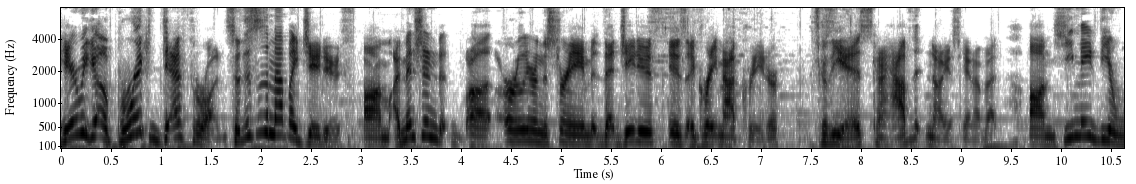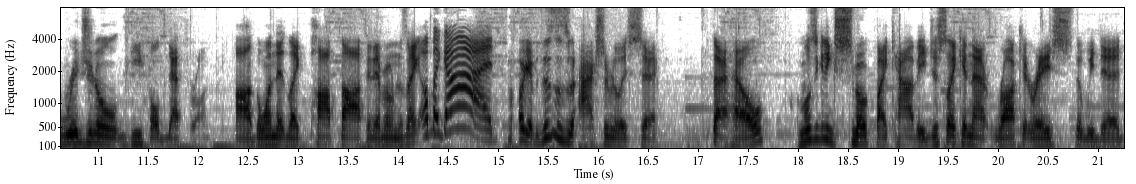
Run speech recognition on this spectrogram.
Here we go, Brick Death Run. So this is a map by Jduth. Um, I mentioned uh, earlier in the stream that Jduth is a great map creator. It's because he is. Can I have that? No, I guess I can't have that. Um, he made the original default Death Run. Uh, the one that like popped off and everyone was like, oh my god! Okay, but this is actually really sick. What the hell? I'm also getting smoked by Kabi, just like in that rocket race that we did.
